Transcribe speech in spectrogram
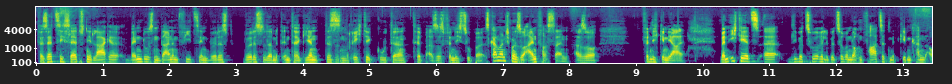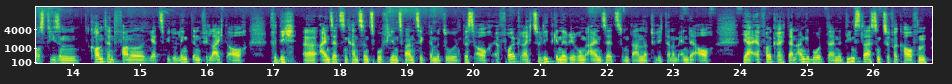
Versetz dich selbst in die Lage, wenn du es in deinem Feed sehen würdest, würdest du damit interagieren. Das ist ein richtig guter Tipp. Also das finde ich super. Es kann manchmal so einfach sein. Also Finde ich genial. Wenn ich dir jetzt, äh, liebe Zuhörer, liebe Zuhörer, noch ein Fazit mitgeben kann aus diesem Content Funnel, jetzt wie du LinkedIn vielleicht auch für dich äh, einsetzen kannst in 2024, damit du das auch erfolgreich zur Lead-Generierung einsetzt, um dann natürlich dann am Ende auch ja erfolgreich dein Angebot, deine Dienstleistung zu verkaufen,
